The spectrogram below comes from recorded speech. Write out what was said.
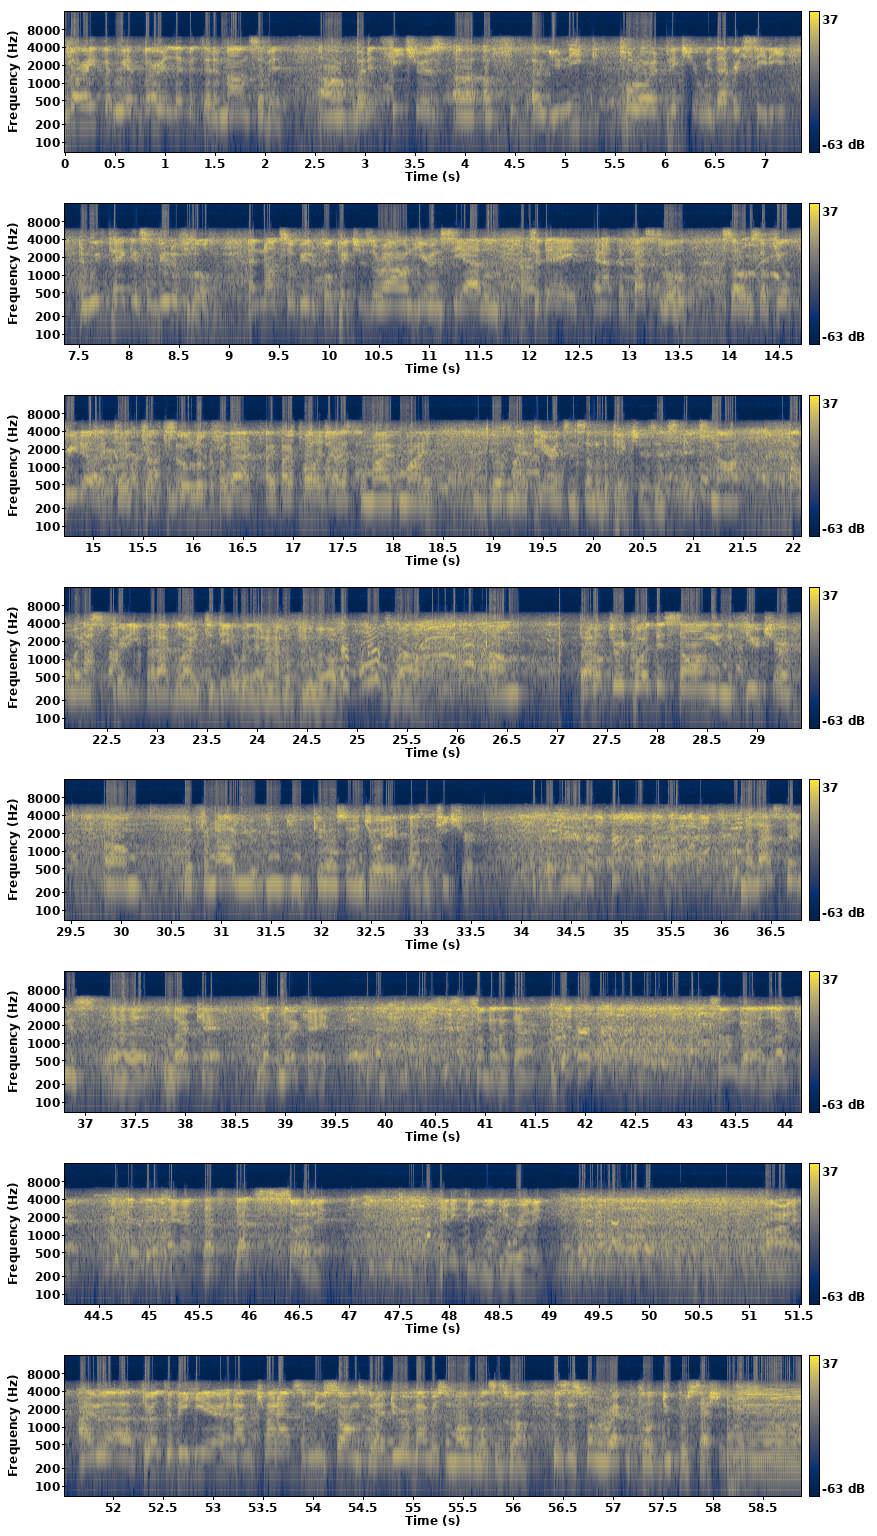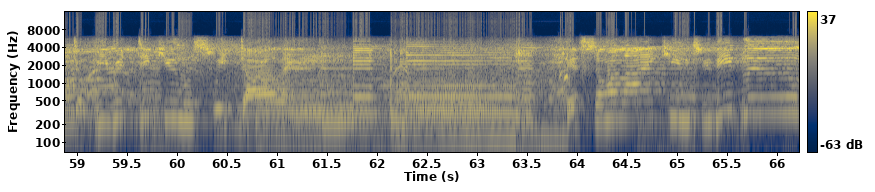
very, we have very limited amounts of it, um, but it features a, a, a, unique Polaroid picture with every CD, and we've taken some beautiful and not so beautiful pictures around here in Seattle today and at the festival. So, so feel free to, to, to, to go look for that. I, I apologize for my my my appearance in some of the pictures. It's it's not always pretty, but I've learned to deal with it, and I hope you will as well. Um, but I hope to record this song in the future. Um, but for now, you, you, you can also enjoy it as a t-shirt. My last name is uh, Lerche. Lerche. Something like that. Sondre Lerche. Yeah, that's, that's sort of it. Anything will do, really. I'm uh, thrilled to be here and I'm trying out some new songs, but I do remember some old ones as well. This is from a record called Duper Session. Don't be ridiculous, sweet darling. It's so unlike you to be blue.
